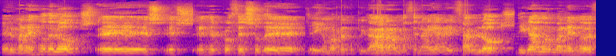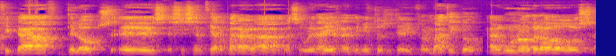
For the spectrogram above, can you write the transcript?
El manejo de logs es, es, el proceso de, digamos, recopilar, almacenar y analizar logs. Digamos, el manejo eficaz de logs es, es esencial para la, la, seguridad y el rendimiento del sistema informático. Algunos de los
